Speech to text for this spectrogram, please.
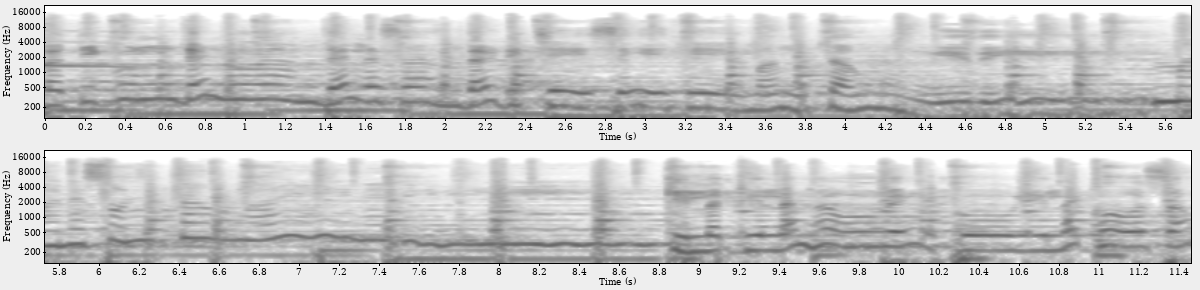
ప్రతి గుండెను అందెల సందడి చేసే హేమంతం ఇది. మన సొంతం కిలకిల నవ్వే కోయిల కోసం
